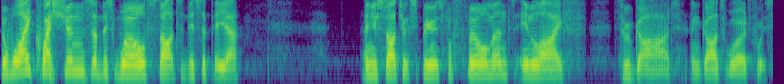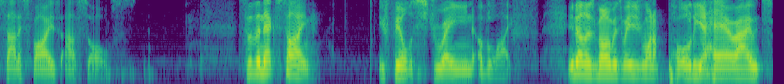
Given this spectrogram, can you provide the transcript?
The why questions of this world start to disappear, and you start to experience fulfillment in life through God and God's word, for it satisfies our souls. So, the next time you feel the strain of life. You know, those moments where you just want to pull your hair out,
